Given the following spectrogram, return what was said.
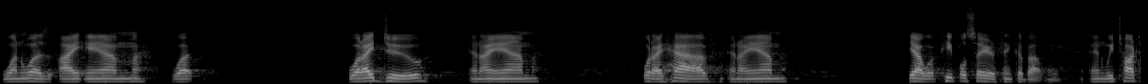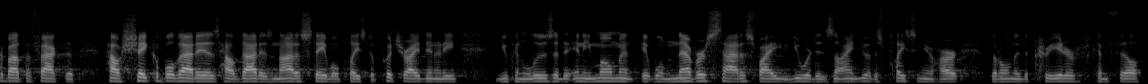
one was I am what what I do, and I am what I have, and I am, yeah, what people say or think about me. And we talked about the fact of how shakable that is, how that is not a stable place to put your identity. You can lose it at any moment. It will never satisfy you. You were designed, you have this place in your heart that only the Creator can fill.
